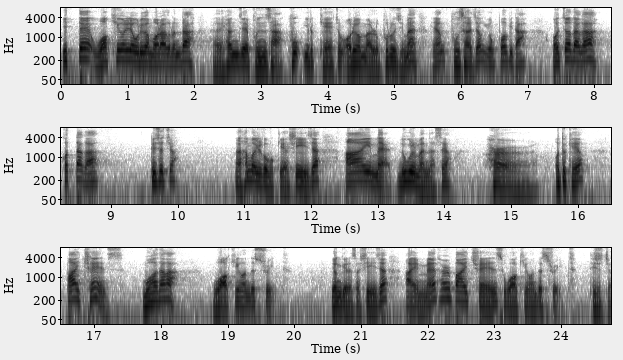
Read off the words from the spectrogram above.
이때 walking을 우리가 뭐라 그런다? 예, 현재 분사, 구 이렇게 좀 어려운 말로 부르지만 그냥 부사적 용법이다. 어쩌다가 걷다가 되셨죠? 아, 한번 읽어볼게요. 시작. I met 누굴 만났어요? Her. 어떻게 해요? By chance. 뭐 하다가? Walking on the street. 연결해서 시작. I met her by chance walking on the street. 되셨죠?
